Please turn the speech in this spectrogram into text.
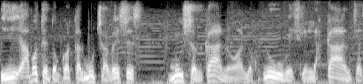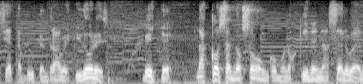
Y a vos te tocó estar muchas veces muy cercano a los clubes y en las canchas y hasta pudiste entrar a vestidores. Viste, las cosas no son como nos quieren hacer ver.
